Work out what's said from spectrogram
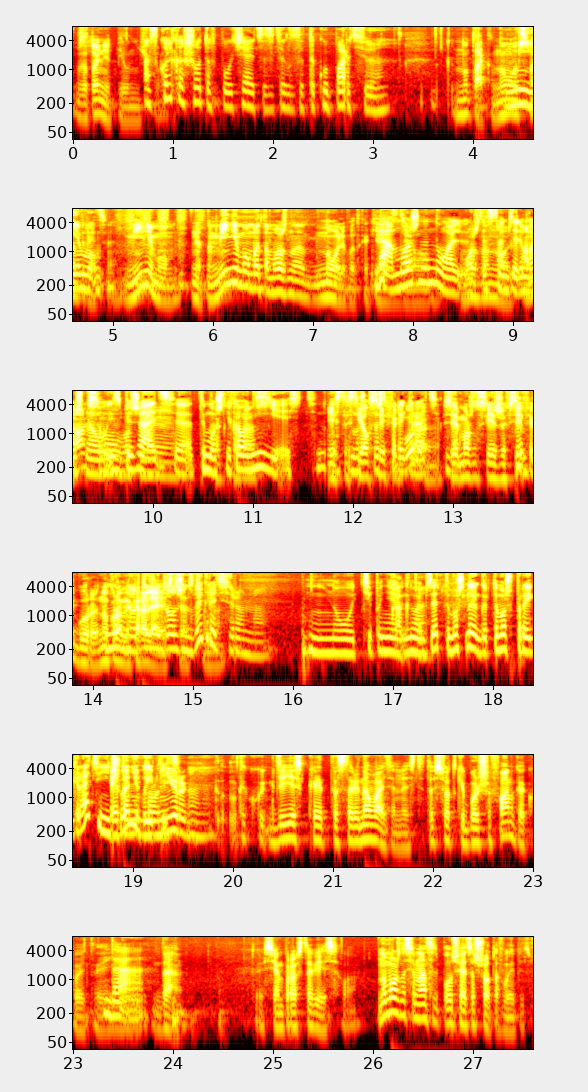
зато не пил ничего. А сколько шотов получается за, за такую партию? Ну так, ну вот Минимум. смотрите. Минимум. Нет, ну минимум это можно ноль, вот как я Да, можно ноль. Можно на самом ноль. деле А можно вот избежать. э, Ты можешь никого не раз- есть. Ну, Если ты съел все фигуры, проиграть. все, Да. можно съесть же все фигуры, ну, Ну, кроме но короля, ты же должен выиграть все равно. Ну, типа, не, ну, обязательно. Ты можешь, ну, я говорю, ты можешь проиграть и ничего это не не турнир, Мгм. какой- где есть какая-то соревновательность. Это все-таки больше фан какой-то. и- Да. Есть всем просто весело. Ну, можно 17, получается, шотов выпить.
